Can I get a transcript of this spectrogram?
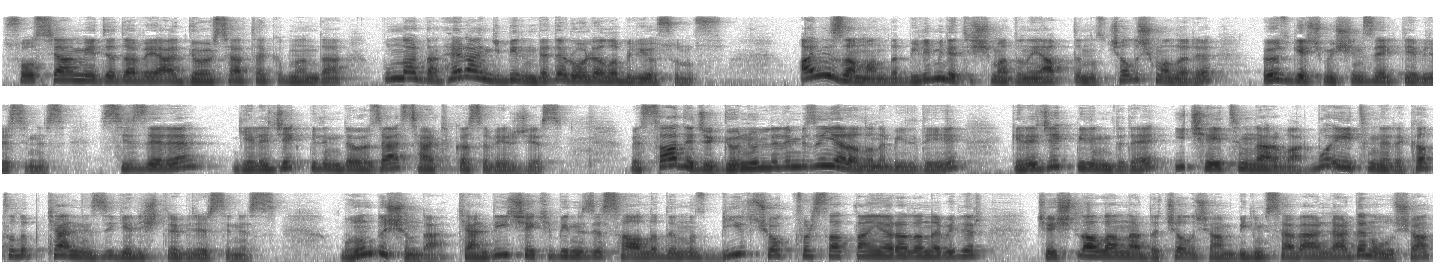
sosyal medyada veya görsel takımlarında bunlardan herhangi birinde de rol alabiliyorsunuz. Aynı zamanda bilim iletişim adına yaptığınız çalışmaları özgeçmişinize ekleyebilirsiniz. Sizlere Gelecek Bilim'de özel sertifikası vereceğiz. Ve sadece gönüllerimizin yer alanabildiği Gelecek Bilim'de de iç eğitimler var. Bu eğitimlere katılıp kendinizi geliştirebilirsiniz. Bunun dışında kendi iç ekibinize sağladığımız birçok fırsattan yararlanabilir, çeşitli alanlarda çalışan bilimseverlerden oluşan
